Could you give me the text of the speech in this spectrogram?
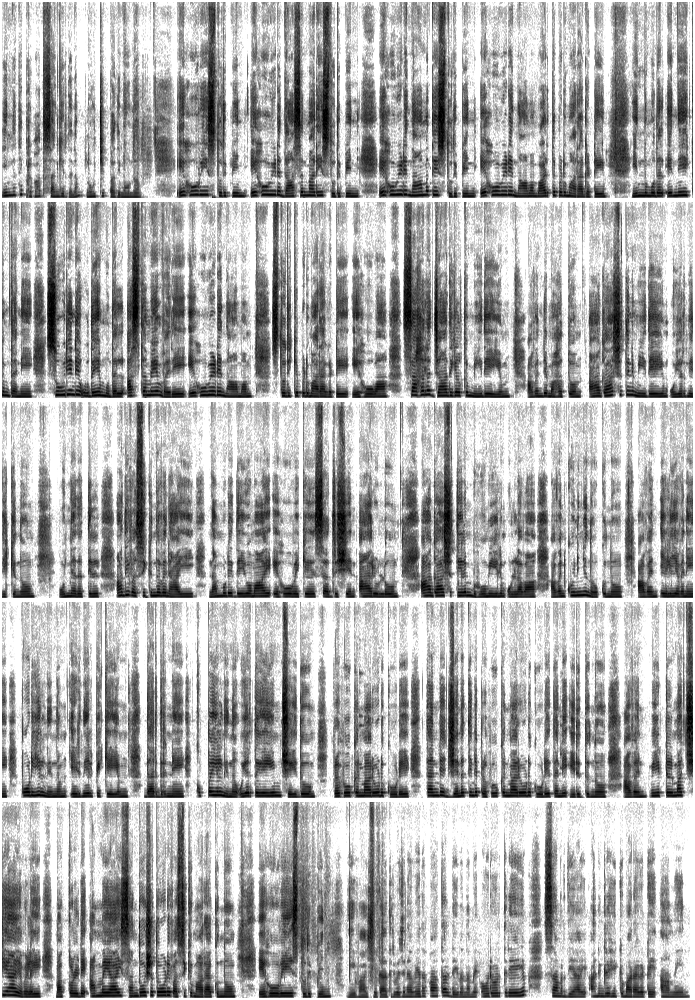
ഇന്നത്തെ പ്രഭാത സങ്കീർത്തനം നൂറ്റി പതിമൂന്ന് യഹോവയെ സ്തുതിപ്പിൻ യഹോവയുടെ ദാസന്മാരെ സ്തുതിപ്പിൻ യഹോവയുടെ നാമത്തെ സ്തുതിപ്പിൻ യഹോവയുടെ നാമം വാഴ്ത്തപ്പെടുമാറാകട്ടെ. ഇന്നു മുതൽ എന്നേക്കും തന്നെ സൂര്യന്റെ ഉദയം മുതൽ അസ്തമയം വരെ യഹോവയുടെ നാമം സ്തുതിക്കപ്പെടുമാറാകട്ടെ. യഹോവ സകല ജാതികൾക്കും മീതെയും അവന്റെ മഹത്വം ആകാശത്തിനു മീതെയും ഉയർന്നിരിക്കുന്നു. ഉന്നതത്തിൽ അധിവസിക്കുന്നവനായി നമ്മുടെ ദൈവമായ യഹോവയ്ക്ക് സദൃശ്യൻ ആരുള്ളൂ. ആകാശത്തിലും ഭൂമിയിലും ഉള്ളവ അവൻ കുനിഞ്ഞു നോക്കുന്നു. അവൻ എളിയവനെ പൊടിയിൽ നിന്നും എഴുന്നേൽപ്പിക്കുകയും ദരിദ്രനെ കുപ്പയിൽ നിന്ന് ഉയർത്തുകയും ചെയ്തു. പ്രഭുക്കന്മാരോട് കൂടെ തന്റെ ജനത്തിന്റെ പ്രഭുക്കന്മാരോട് കൂടെ തന്നെ ഇരുത്തുന്നു. അവൻ വീട്ടിൽ മച്ചിയായവളെ മക്കളുടെ അമ്മയായി സന്തോഷത്തോടെ വസിക്കുമാറാക്കുന്നു. യഹോവേ സ്തുതിപ്പിൻ. ഈ വായിച്ചിട്ട് ആ തിരുവചന വേദഭാഗത്താൽ ദൈവം നമ്മെ ഓരോരുത്തരെയും സമൃദ്ധിയായി അനുഗ്രഹിക്കുമാറാകട്ടെ. ആമീൻ.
